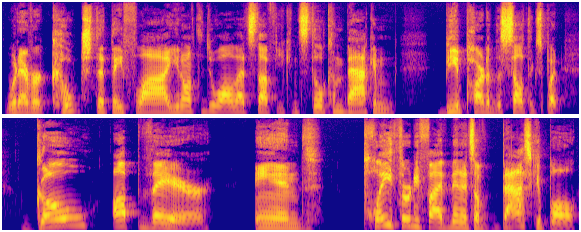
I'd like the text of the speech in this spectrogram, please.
whatever coach that they fly. You don't have to do all that stuff. You can still come back and be a part of the Celtics, but go up there and play 35 minutes of basketball.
